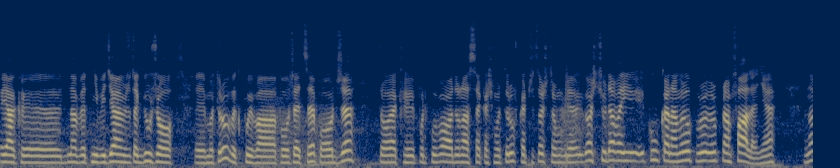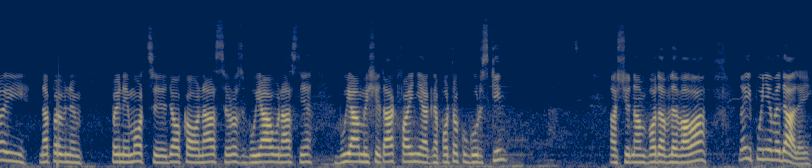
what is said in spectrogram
jak yy, nawet nie wiedziałem, że tak dużo yy, motorówek pływa po rzece, po Odrze, to jak y, podpływała do nas jakaś motorówka czy coś, to mówię, gościu dawaj kółka nam rób, rób nam falę, nie? No i na pełnym, pełnej mocy dookoła nas, rozbujało nas, nie? Bujamy się tak fajnie jak na potoku górskim, aż się nam woda wlewała, no i płyniemy dalej.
